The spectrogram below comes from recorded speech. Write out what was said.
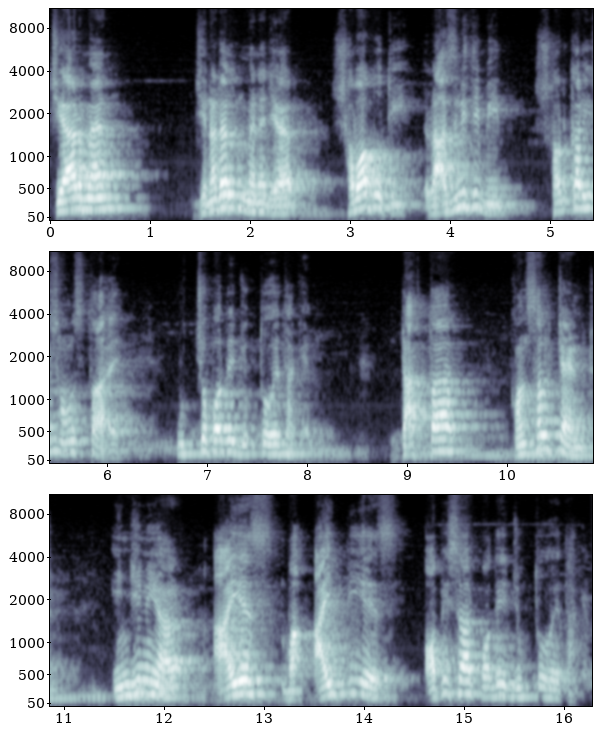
চেয়ারম্যান, জেনারেল ম্যানেজার, সভাপতি, রাজনীতিবিদ, সরকারি সংস্থায় উচ্চ পদে যুক্ত হয়ে থাকেন। ডাক্তার, কনসালট্যান্ট ইঞ্জিনিয়ার, আইএস বা আইপিএস অফিসার পদে যুক্ত হয়ে থাকেন।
